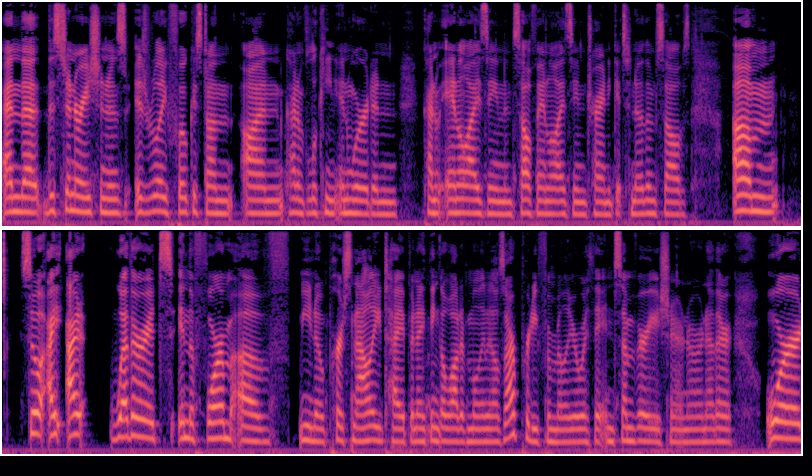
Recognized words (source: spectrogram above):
and that this generation is, is really focused on, on kind of looking inward and kind of analyzing and self analyzing and trying to get to know themselves. Um, so I, I whether it's in the form of you know personality type and i think a lot of millennials are pretty familiar with it in some variation or another or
